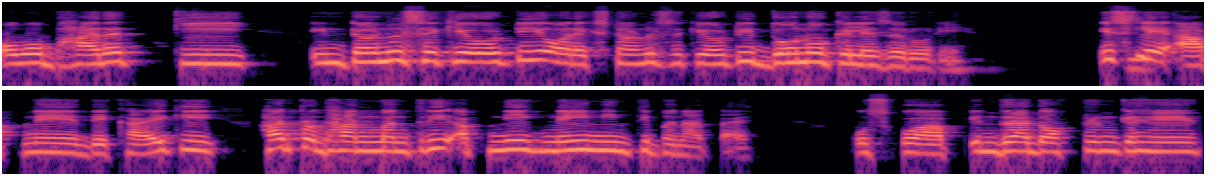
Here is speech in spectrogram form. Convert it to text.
और वो भारत की इंटरनल सिक्योरिटी और एक्सटर्नल सिक्योरिटी दोनों के लिए ज़रूरी है। इसलिए आपने देखा है कि हर प्रधानमंत्री अपनी एक नई नीति बनाता है। उसको आप इंदिरा डॉक्टर कहें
